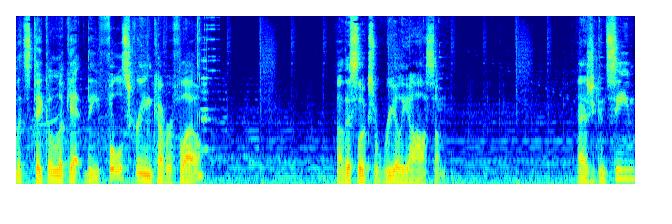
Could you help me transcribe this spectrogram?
Let's take a look at the full screen cover flow. Now this looks really awesome. As you can see,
